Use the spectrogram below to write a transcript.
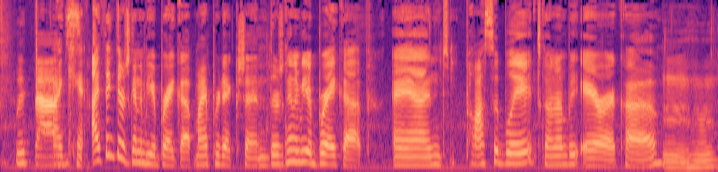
with Babs. I can't. I think there's going to be a breakup. My prediction: there's going to be a breakup, and possibly it's going to be Erica. Mm-hmm.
